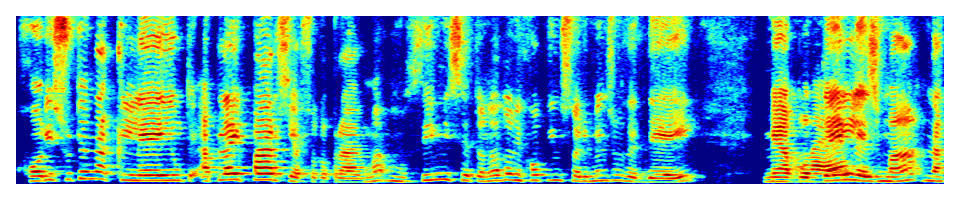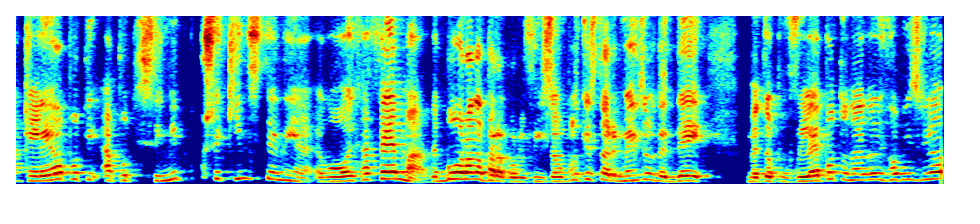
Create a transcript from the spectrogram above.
χωρίς ούτε να κλαίει, ούτε, απλά υπάρχει αυτό το πράγμα. Μου θύμισε τον Anthony Hopkins στο Remains of the Day, με αποτέλεσμα να κλαίω από τη, από τη στιγμή που ξεκίνησε η ταινία. Εγώ είχα θέμα, δεν μπορώ να παρακολουθήσω. Όπως και στο Remains of the Day, με το που βλέπω τον Anthony Hopkins, λέω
